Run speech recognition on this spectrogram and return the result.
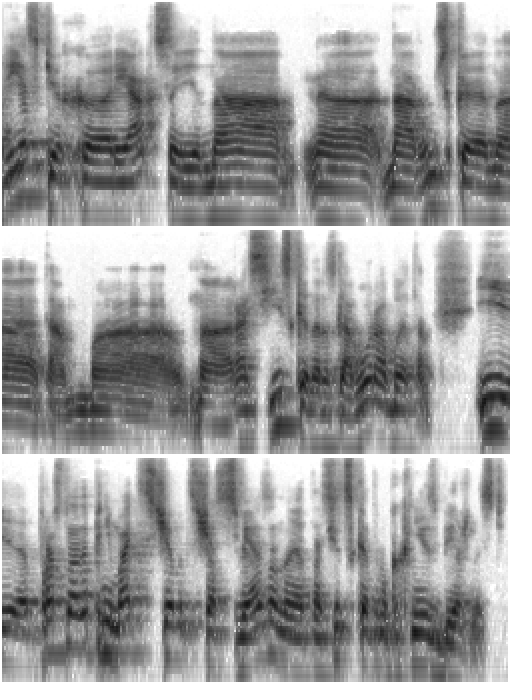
резких э, реакций на, на русское, на, там, на российское, на разговор об этом. И просто надо понимать, с чем это сейчас связано, и относиться к этому как к неизбежности.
